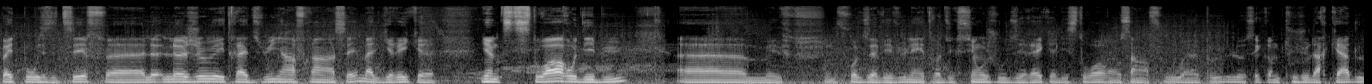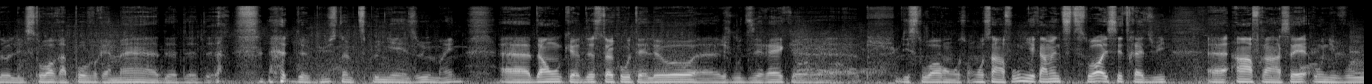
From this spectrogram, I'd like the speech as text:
peut être positif, euh, le, jeu est traduit en français, malgré qu'il y a une petite histoire au début. Euh, mais une fois que vous avez vu l'introduction, je vous dirais que l'histoire, on s'en fout un peu. C'est comme tout jeu d'arcade. L'histoire n'a pas vraiment de, de, de, but. C'est un petit peu niaiseux même. Euh, donc, de ce côté-là, euh, je vous dirais que l'histoire, on, s'en fout. Il y a quand même une petite histoire et c'est traduit en français au niveau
